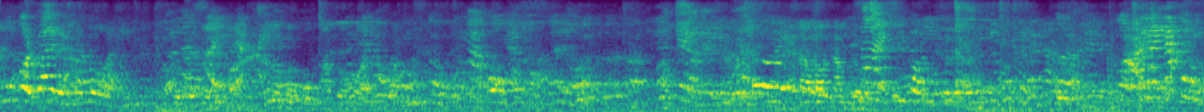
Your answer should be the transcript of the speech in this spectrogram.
ผู้กดไว้หรือขนวด แล้วก็กดปุ่มทำตัวก่อนเราเราทำอยู่ ใช่ที่บอร์ดรู้เลยอะไรนะกดรู้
